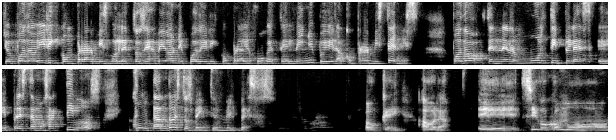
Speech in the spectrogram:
Yo puedo ir y comprar mis boletos de avión y puedo ir y comprar el juguete del niño y puedo ir a comprar mis tenis. Puedo tener múltiples eh, préstamos activos juntando estos 21 mil pesos. Ok, ahora, eh, sigo como,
